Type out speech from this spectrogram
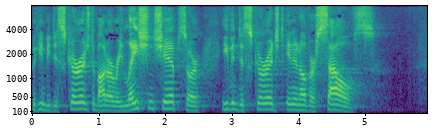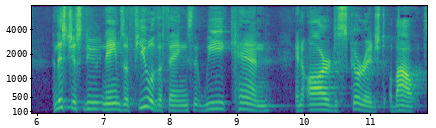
We can be discouraged about our relationships or even discouraged in and of ourselves. And this just names a few of the things that we can and are discouraged about.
